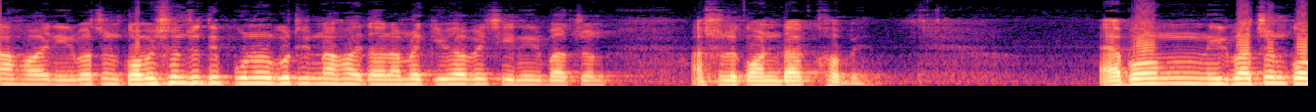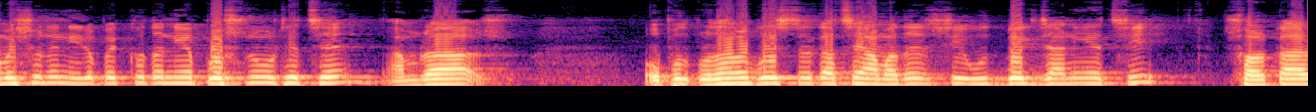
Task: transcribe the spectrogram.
না হয়, নির্বাচন কমিশন যদি পুনর্গঠিত না হয়, তাহলে আমরা কীভাবে সেই নির্বাচন আসলে কন্ডাক্ট হবে? এবং নির্বাচন কমিশনের নিরপেক্ষতা নিয়ে প্রশ্ন উঠেছে। আমরা প্রধান উপদেষ্টার কাছে আমাদের সেই উদ্বেগ জানিয়েছি। সরকার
